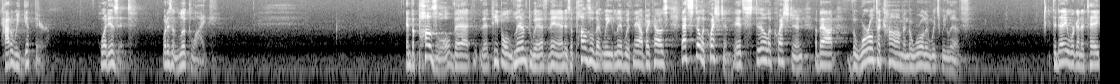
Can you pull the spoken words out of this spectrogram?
How do we get there? What is it? What does it look like? And the puzzle that, that people lived with then is a puzzle that we live with now because that's still a question. It's still a question about the world to come and the world in which we live. Today, we're going to take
